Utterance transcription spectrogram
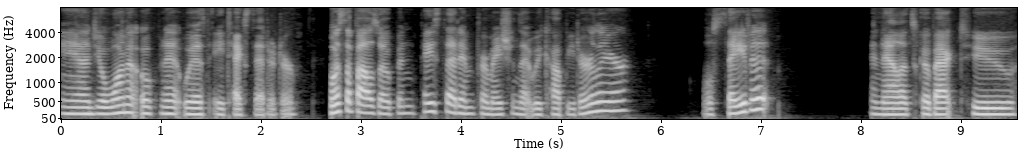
and you'll want to open it with a text editor. Once the file's open, paste that information that we copied earlier We'll save it. And now let's go back to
